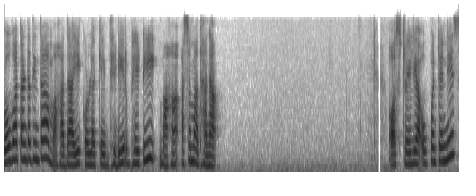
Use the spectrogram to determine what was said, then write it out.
ಗೋವಾ ತಂಡದಿಂದ ಮಹದಾಯಿ ಕೊಳ್ಳಕ್ಕೆ ದಿಢೀರ್ ಭೇಟಿ, ಮಹಾ ಅಸಮಾಧಾನ. ಆಸ್ಟ್ರೇಲಿಯಾ ಓಪನ್ ಟೆನ್ನಿಸ್,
